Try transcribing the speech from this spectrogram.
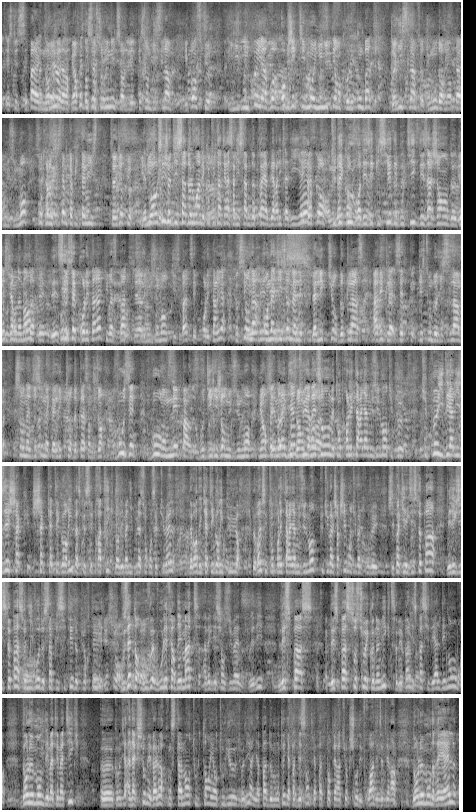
Est-ce que c'est pas la ligne tant ER, mieux, alors. Mais en fait, ils sont sur une sur les questions de l'islam. Ils pensent que il, il peut y avoir objectivement une unité entre le combat de, de l'islam, du monde oriental musulman, contre le système capitaliste. C'est-à-dire que. Mais moi que- aussi, je dis ça de loin, mais quand tu t'intéresses à l'islam de près, Albert Halit l'a dit hier, tu découvres des épiciers, des boutiques, des agents de, des gouvernements. Oui, c'est- mais c'est le prolétariat qui va se battre, c'est-à-dire les musulmans qui se battent, c'est le prolétariat. Donc si on, a, additionne la, la lecture de classe avec la- cette question de l'islam, si on additionne avec la lecture de classe en disant vous êtes vous emmenés par vos dirigeants musulmans, mais en fait J'aimerais bien que tu aies raison, mais ton prolétariat musulman, tu peux, tu peux idéaliser chaque, chaque catégorie parce que c'est pratique dans les manipulations conceptuelles d'avoir des catégories pures. Le problème, c'est que ton prolétariat musulman, plus tu vas le chercher, moins tu vas le trouver. Je dis pas qu'il n'existe pas, mais il n'existe pas à ce niveau de simplicité, de pureté. Oui, bien sûr, vous, êtes dans- d'accord. vous, vous voulez faire des maths avec des sciences humaines. Je vous ai dit, l'espace socio-économique, ce n'est pas l'espace idéal des nombres. Dans le monde des mathématiques, euh, comment dire, un axiome est valeur constamment, tout le temps et en tout lieu. Tu veux dire, il n'y a pas de montée, il n'y a pas de descente, il n'y a pas de température chaude et froide, etc. Dans le monde réel,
